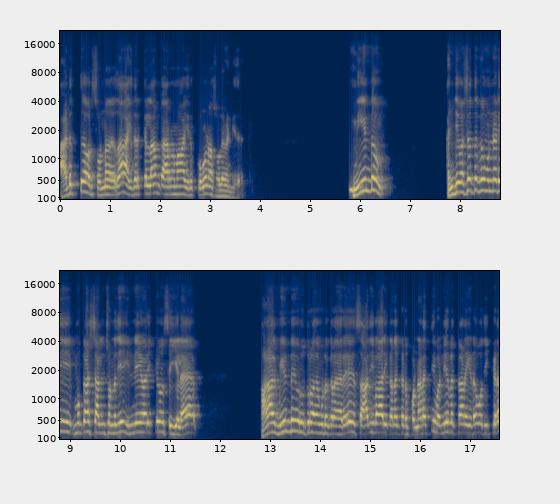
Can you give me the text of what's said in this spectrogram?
அடுத்து அவர் சொன்னதுதான் இதற்கெல்லாம் காரணமா இருக்கும்னு நான் சொல்ல வேண்டியது இருக்கு. மீண்டும் அஞ்சு வருஷத்துக்கு முன்னாடி மு க ஸ்டாலின் சொன்னதையே இன்னைய வரைக்கும் செய்யல. ஆனால் மீண்டும் இவர் உத்தரவாதம் கொடுக்கிறாரு. சாதிவாரி கணக்கெடுப்பு நடத்தி வன்னியர்களுக்கான இடஒதுக்கீட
